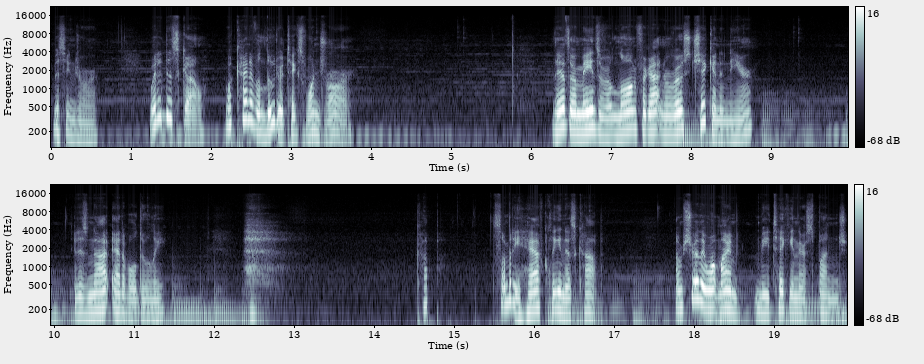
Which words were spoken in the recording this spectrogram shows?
Missing drawer. Where did this go? What kind of a looter takes one drawer? There are the remains of a long-forgotten roast chicken in here. It is not edible, Dooley. cup? Somebody half clean this cup. I'm sure they won't mind me taking their sponge.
